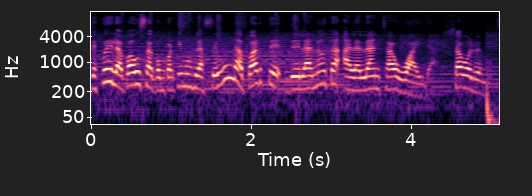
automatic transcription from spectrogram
Después de la pausa compartimos la segunda parte de la nota a la lancha Guaira. Ya volvemos.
